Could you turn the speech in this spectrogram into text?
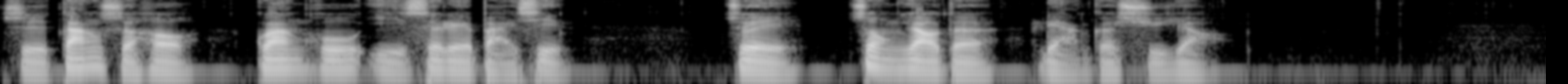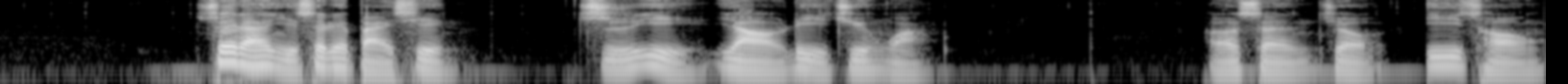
是当时候关乎以色列百姓最重要的两个需要。虽然以色列百姓执意要立君王，而神就依从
